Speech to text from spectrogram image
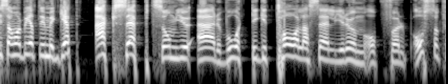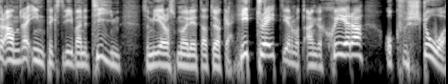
Vi samarbetar ju med Get Accept som ju är vårt digitala säljrum och för oss och för andra intäktsdrivande team som ger oss möjlighet att öka hitrate genom att engagera och förstå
